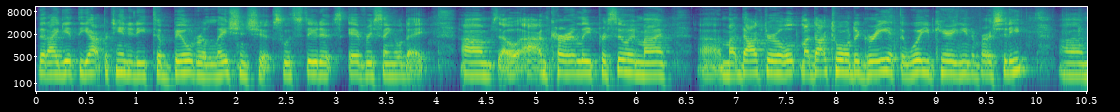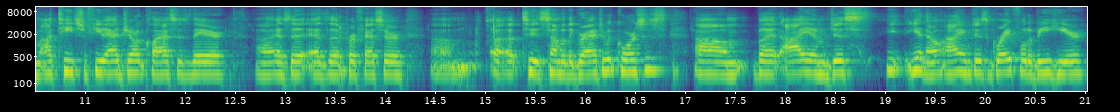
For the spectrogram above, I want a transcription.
that I get the opportunity to build relationships with students every single day. Um, so I'm currently pursuing my uh, my doctoral my doctoral degree at the William Carey University. Um, I teach a few adjunct classes there. Uh, as a as a professor um, uh, to some of the graduate courses, um, but I am just you know I am just grateful to be here.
